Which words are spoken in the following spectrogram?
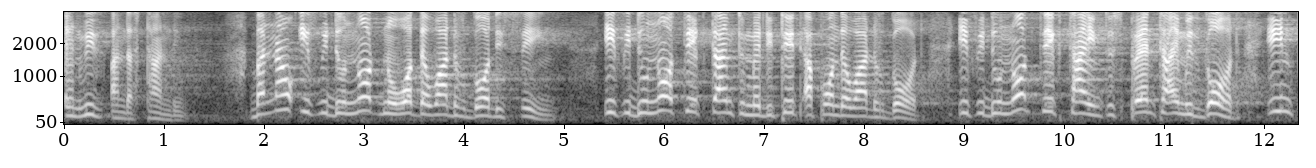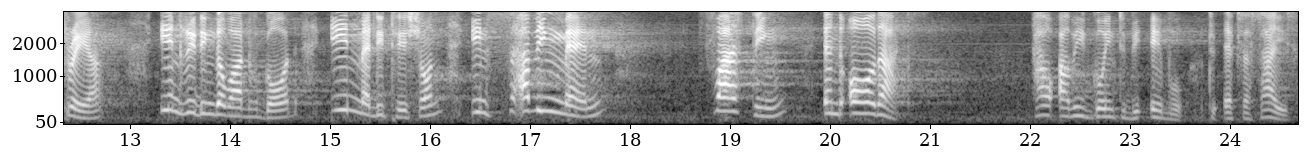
and with understanding. But now, if we do not know what the Word of God is saying, if we do not take time to meditate upon the Word of God, if we do not take time to spend time with God in prayer, in reading the Word of God, in meditation, in serving men, fasting, and all that, how are we going to be able to exercise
